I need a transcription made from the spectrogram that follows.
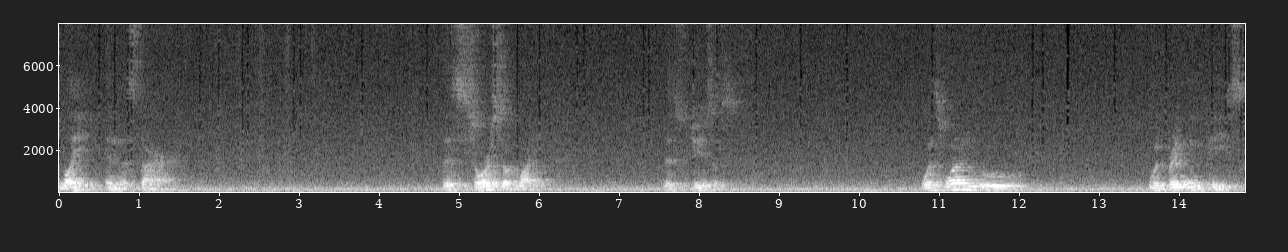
light in the star, this source of light, this Jesus, was one who would bring them peace.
